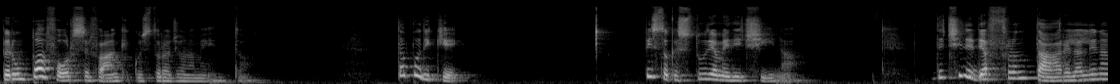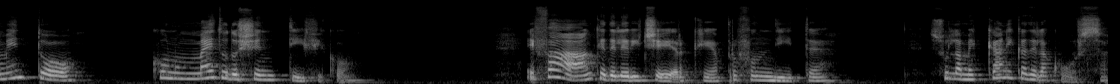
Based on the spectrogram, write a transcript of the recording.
per un po' forse fa anche questo ragionamento. Dopodiché, visto che studia medicina, decide di affrontare l'allenamento con un metodo scientifico e fa anche delle ricerche approfondite sulla meccanica della corsa.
